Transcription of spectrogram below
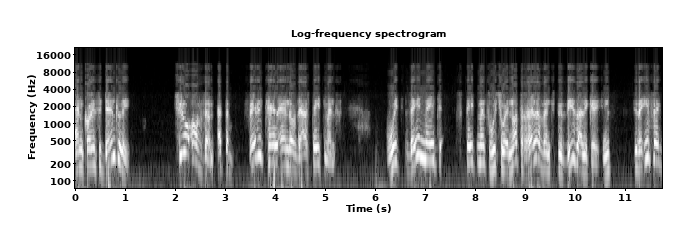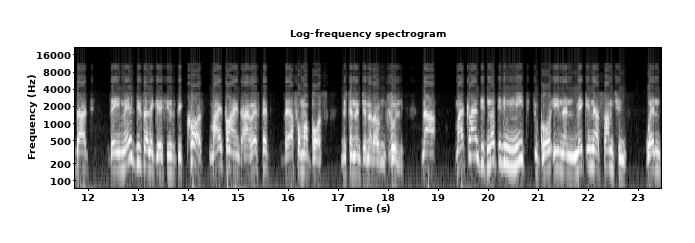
and coincidentally, two of them at the very tail end of their statements, which they made statements which were not relevant to these allegations, to the effect that they made these allegations because my client arrested their former boss, Lieutenant General Mdluli. Now, my client did not even need to go in and make any assumptions when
